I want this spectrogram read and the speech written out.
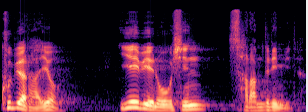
구별하여 예비해 놓으신 사람들입니다.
